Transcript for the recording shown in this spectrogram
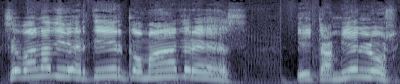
Se van a divertir, comadres. Y también los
